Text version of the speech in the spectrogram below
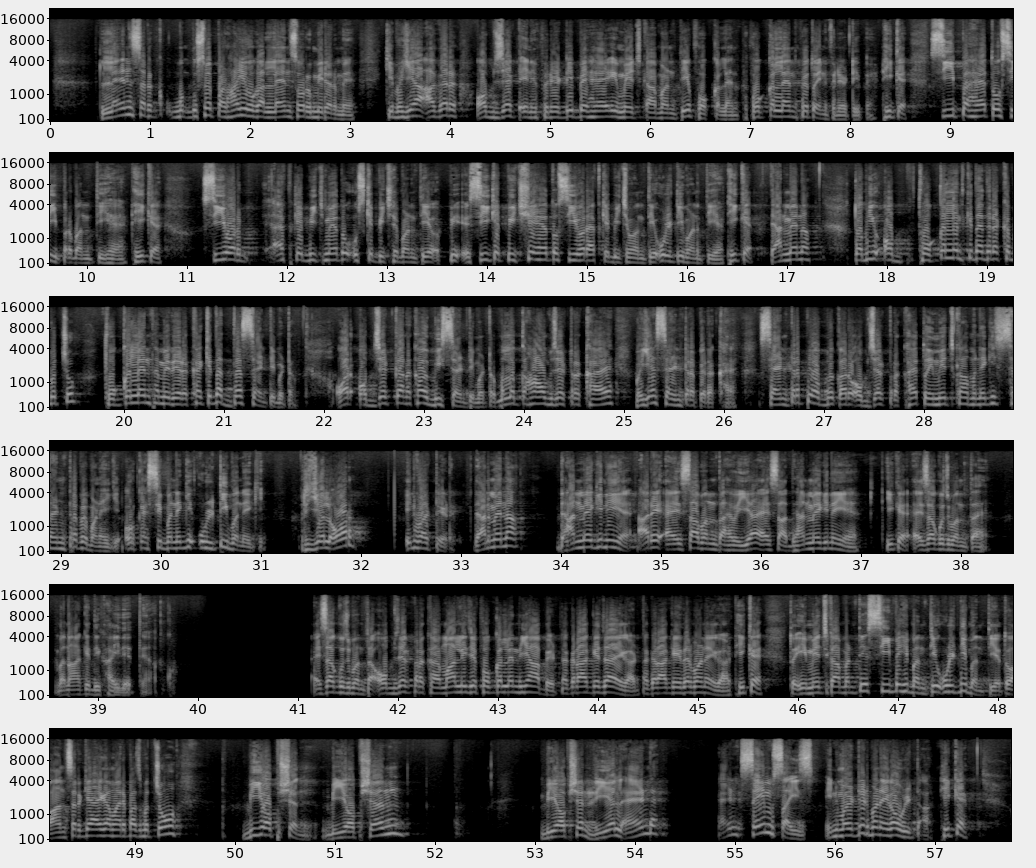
लेंस और उसमें पढ़ाई होगा लेंस और मिरर में कि भैया अगर ऑब्जेक्ट इन्फिनिटी पे है इमेज कहाँ बनती है? फोकल लेंथ फोकल लेंथ पे तो इन्फिनिटी पे, ठीक है? सी पर है तो सी पर बनती है, ठीक है? सी और एफ़ के बीच में है तो उसके पीछे बनती है। सी के पीछे है तो सी और एफ़ के बीच बनती है, उल्टी बनती है, ठीक है? ध्यान में ना? तो अभी फोकल लेंथ कितना दे रखा है बच्चों? फोकल लेंथ हमें दे रखा है कितना? दस सेंटीमीटर और ऑब्जेक्ट का रखा है बीस सेंटीमीटर मतलब कहाँ ऑब्जेक्ट रखा है? भैया सेंटर पे रखा है। सेंटर पे ऑब्जेक्ट रखा है तो इमेज कहाँ बनेगी? सेंटर पे बनेगी। और कैसी बनेगी? उल्टी बनेगी। रियल और इन्वर्टेड ध्यान में ना? ध्यान में कि नहीं है? अरे ऐसा बनता है भैया, ऐसा। ध्यान में कि नहीं है? ठीक है? ऐसा कुछ बनता है। बना के दिखाई देते हैं आपको। ऐसा कुछ बनता है। ऑब्जेक्ट रखा है। मान लीजिए फोकल लेंथ यहाँ पे, टकरा के जाएगा, टकरा के इधर बनेगा, ठीक है? तो इमेज कहाँ बनती है? सी पे ही बनती है, उल्टी बनती है। तो आंसर क्या आएगा हमारे पास बच्चों? B option B option B option real and and same size inverted बनेगा उल्टा, ठीक है?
